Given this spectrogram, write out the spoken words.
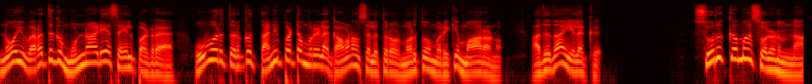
நோய் வரத்துக்கு முன்னாடியே செயல்படுற ஒவ்வொருத்தருக்கும் தனிப்பட்ட முறையில கவனம் செலுத்துற ஒரு மருத்துவ முறைக்கு மாறணும். அதுதான் இலக்கு. சுருக்கமா சொல்லணும்னா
